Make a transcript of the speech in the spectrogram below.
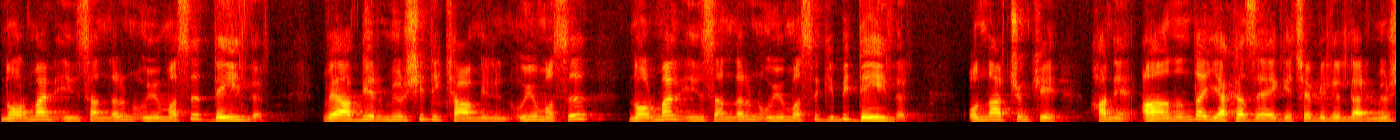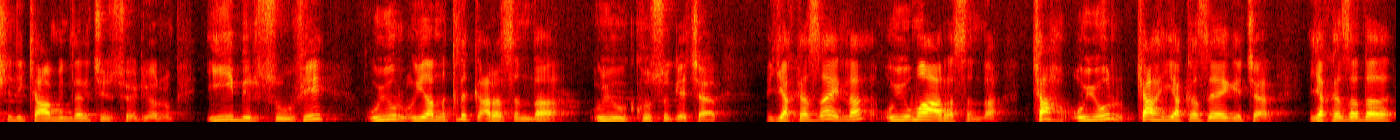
normal insanların uyuması değildir. Veya bir mürşidi kamilin uyuması normal insanların uyuması gibi değildir. Onlar çünkü hani anında yakazaya geçebilirler. Mürşidi kamiller için söylüyorum. İyi bir sufi uyur uyanıklık arasında uykusu geçer. Yakazayla uyuma arasında. Kah uyur, kah yakazaya geçer. Yakazada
